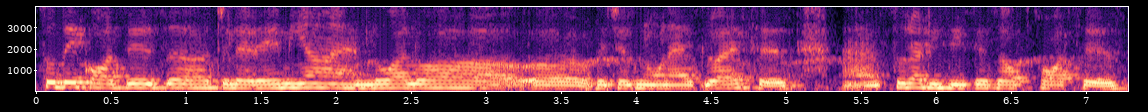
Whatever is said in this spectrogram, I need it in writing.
So they causes tularemia and Loa Loa, uh, which is known as loesis, uh, Surra diseases of horses.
